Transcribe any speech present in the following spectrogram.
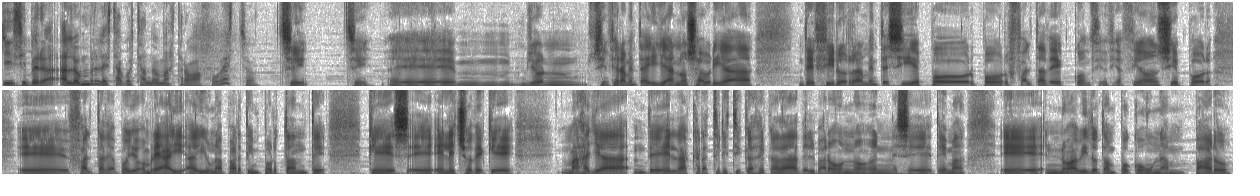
Y sí, pero al hombre le está costando más trabajo esto. Sí, Sí, eh, yo sinceramente ahí ya no sabría deciros realmente si es por, por falta de concienciación, si es por eh, falta de apoyo. Hombre, hay, hay una parte importante que es eh, el hecho de que más allá de las características de cada del varón ¿no? en ese tema, eh, no ha habido tampoco un amparo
